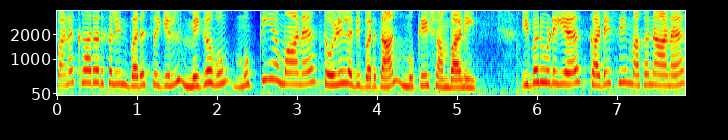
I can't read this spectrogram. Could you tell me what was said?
பணக்காரர்களின் வரிசையில் மிகவும் முக்கியமான தொழிலதிபர் தான் முகேஷ் அம்பானி. இவருடைய கடைசி மகனான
